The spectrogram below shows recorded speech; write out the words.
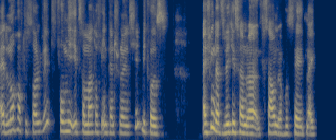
I don't know how to solve it. For me, it's a matter of intentionality because I think that's Vicky Sounder, Sounder who said like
